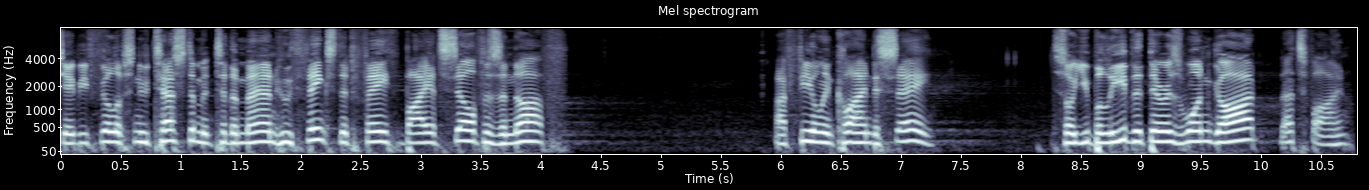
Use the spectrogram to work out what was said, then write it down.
J.B. Phillips' New Testament to the man who thinks that faith by itself is enough I feel inclined to say. So you believe that there is one God? That's fine.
